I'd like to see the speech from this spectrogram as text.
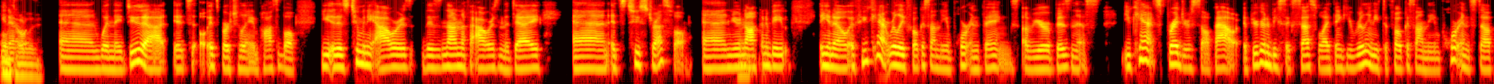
you oh know, totally and when they do that, it's it's virtually impossible. You, there's too many hours. There's not enough hours in the day, and it's too stressful. And you're Right. not going to be, you know, if you can't really focus on the important things of your business, you can't spread yourself out. If you're going to be successful, I think you really need to focus on the important stuff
